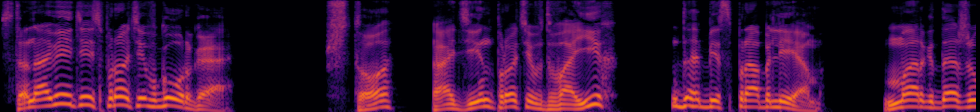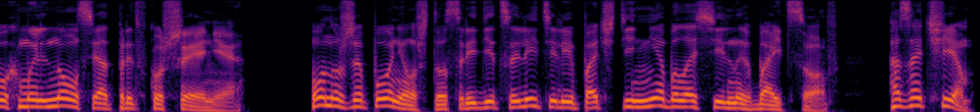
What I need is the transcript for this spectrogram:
«Становитесь против Гурга!» «Что? Один против двоих? Да без проблем!» Марк даже ухмыльнулся от предвкушения. Он уже понял, что среди целителей почти не было сильных бойцов. А зачем?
